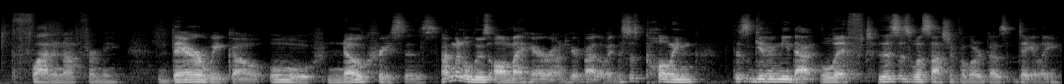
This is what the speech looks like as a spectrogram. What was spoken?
flat enough for me. There we go. Ooh, no creases. I'm gonna lose all my hair around here, by the way. This is pulling, this is giving me that lift. This is what Sasha Velour does daily.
